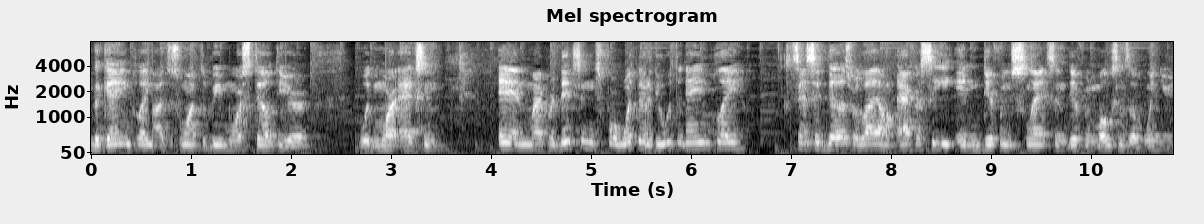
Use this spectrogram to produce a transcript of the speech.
The gameplay, I just want to be more stealthier with more action. And my predictions for what they're gonna do with the gameplay since it does rely on accuracy in different slants and different motions of when you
